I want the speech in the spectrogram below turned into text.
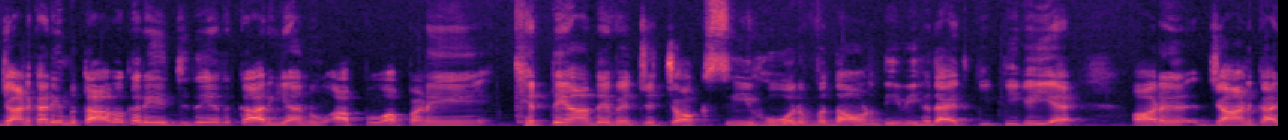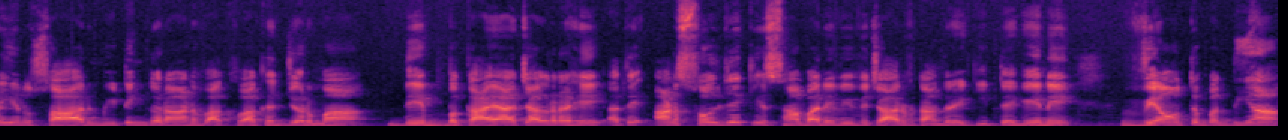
ਜਾਣਕਾਰੀ ਮੁਤਾਬਕ ਰੇਂਜ ਦੇ ਅਧਿਕਾਰੀਆਂ ਨੂੰ ਆਪੋ ਆਪਣੇ ਖਿੱਤਿਆਂ ਦੇ ਵਿੱਚ ਚੌਕਸੀ ਹੋਰ ਵਧਾਉਣ ਦੀ ਵੀ ਹਦਾਇਤ ਕੀਤੀ ਗਈ ਹੈ ਔਰ ਜਾਣਕਾਰੀ ਅਨੁਸਾਰ ਮੀਟਿੰਗ ਦੌਰਾਨ ਵੱਖ-ਵੱਖ ਜੁਰਮਾਂ ਦੇ ਬਕਾਇਆ ਚੱਲ ਰਹੇ ਅਤੇ ਅਣਸੁਲਝੇ ਕੇਸਾਂ ਬਾਰੇ ਵੀ ਵਿਚਾਰ ਵਟਾਂਦਰੇ ਕੀਤੇ ਗਏ ਨੇ। ਵਿਉਂਤਬੰਦੀਆਂ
